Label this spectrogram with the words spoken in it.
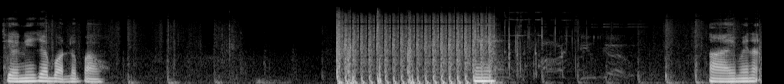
เสียงนี้จะบอดหรือเปล่านี่ไงตายไหมนะ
